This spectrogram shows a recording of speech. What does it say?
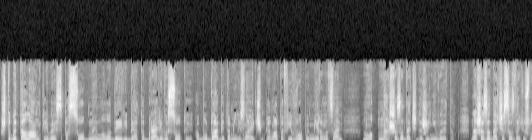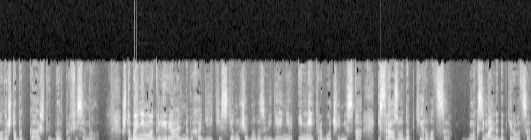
чтобы талантливые, способные, молодые ребята брали высоты Абу-Даби, там, я не знаю, чемпионатов Европы, мира, национальных. Но наша задача даже не в этом. Наша задача создать условия, чтобы каждый был профессионалом чтобы они могли реально выходить из стен учебного заведения, иметь рабочие места и сразу адаптироваться максимально адаптироваться.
